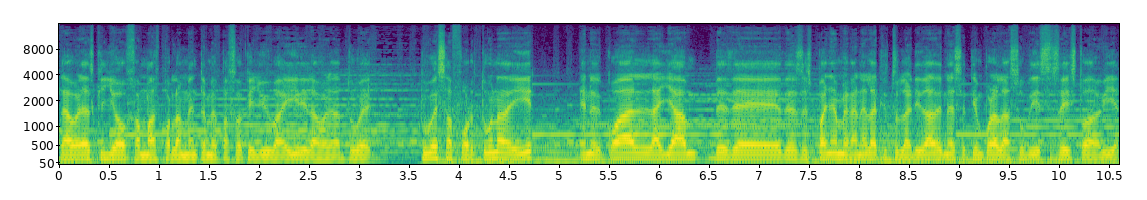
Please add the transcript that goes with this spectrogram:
La verdad es que yo jamás por la mente me pasó que yo iba a ir y la verdad tuve, tuve esa fortuna de ir, en el cual allá desde, desde España me gané la titularidad, en ese tiempo era la sub-16 todavía.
